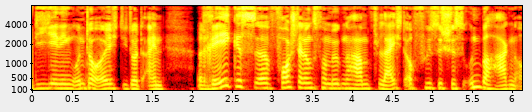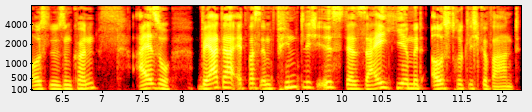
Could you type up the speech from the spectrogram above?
diejenigen unter euch, die dort ein reges äh, Vorstellungsvermögen haben, vielleicht auch physisches Unbehagen auslösen können. Also, wer da etwas empfindlich ist, der sei hiermit ausdrücklich gewarnt.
